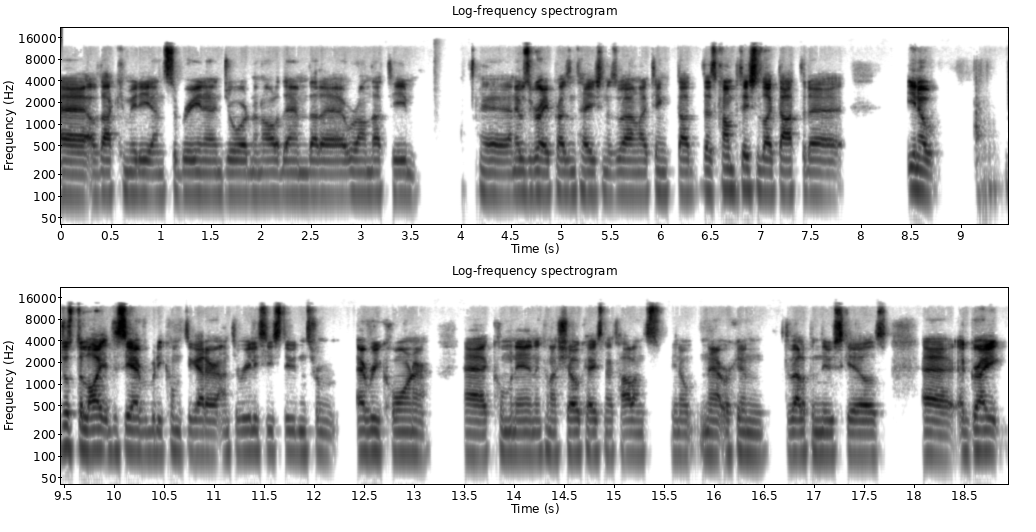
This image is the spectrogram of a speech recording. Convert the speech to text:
of that committee and Sabrina and Jordan and all of them that uh, were on that team uh, and it was a great presentation as well. And I think that there's competitions like that that, uh, you know, just delighted to see everybody come together and to really see students from every corner uh, coming in and kind of showcasing their talents, you know, networking, developing new skills. Uh, a great,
